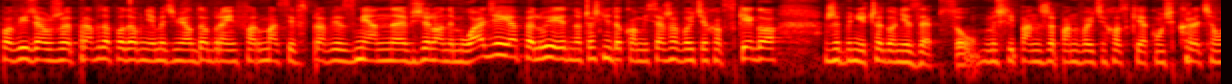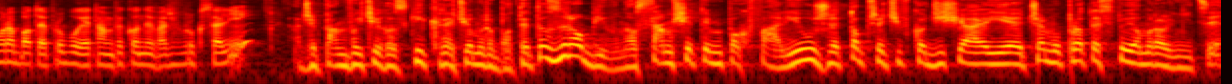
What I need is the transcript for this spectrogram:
powiedział, że prawdopodobnie będzie miał dobre informacje w sprawie zmian w Zielonym Ładzie i apeluje jednocześnie do komisarza Wojciechowskiego, żeby niczego nie zepsuł. Myśli pan, że pan Wojciechowski jakąś krecią robotę próbuje tam wykonywać w Brukseli? Znaczy pan Wojciechowski krecią robotę to zrobił. No, sam się tym pochwalił, że to przeciwko dzisiaj e, czemu protestują rolnicy.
